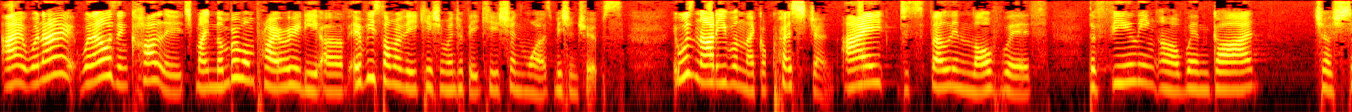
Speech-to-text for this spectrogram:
I when I when I was in college, my number one priority of every summer vacation, winter vacation was mission trips. It was not even like a question. I just fell in love with the feeling of when God just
